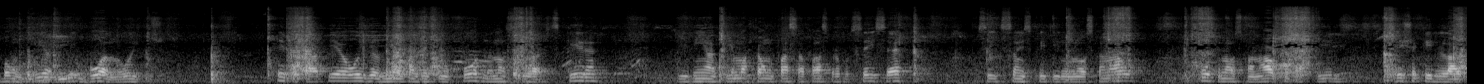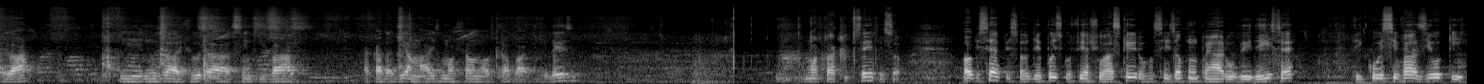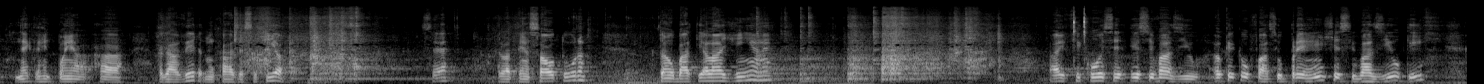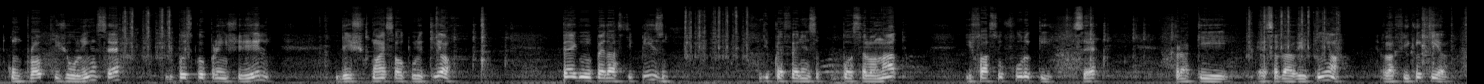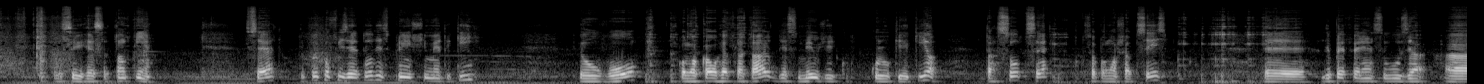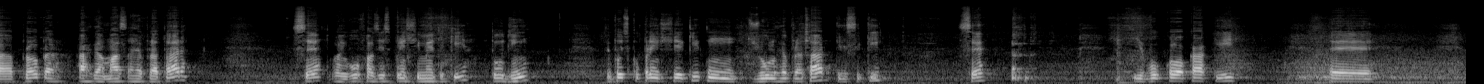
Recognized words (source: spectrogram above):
bom dia boa noite. E pessoal, é hoje eu vim fazer aqui o forno na nossa churrasqueira e vim aqui mostrar um passo a passo para vocês, certo? Vocês que são inscritos no nosso canal, curte o nosso canal, compartilhe, deixa aquele like lá e nos ajuda a incentivar a cada dia mais mostrar o nosso trabalho, beleza? Vou mostrar aqui para vocês, pessoal. Observe, pessoal, depois que eu fiz a churrasqueira, vocês acompanharam o vídeo aí, certo? Ficou esse vazio aqui, né? Que a gente põe a, a, a gaveira, no caso essa aqui, ó. Certo? Ela tem essa altura. Então eu bati a lajinha, né? Aí ficou esse, esse vazio. Aí o que que eu faço? Eu preencho esse vazio aqui com o próprio tijolinho, certo? Depois que eu preencher ele, deixo com essa altura aqui, ó. Pego um pedaço de piso, de preferência porcelanato, e faço o furo aqui, certo? Para que essa gavetinha, ó, ela fica aqui, ó. Ou seja, essa tampinha, certo? Depois que eu fizer todo esse preenchimento aqui, eu vou colocar o refratário desse mesmo jeito que eu coloquei aqui, ó. Tá solto, certo? Só para mostrar para vocês. É, de preferência use a, a própria argamassa refratária, certo? Ó, eu vou fazer esse preenchimento aqui, todinho. Depois que eu preencher aqui com tijolo refratário, que é esse aqui, certo? E vou colocar aqui é,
